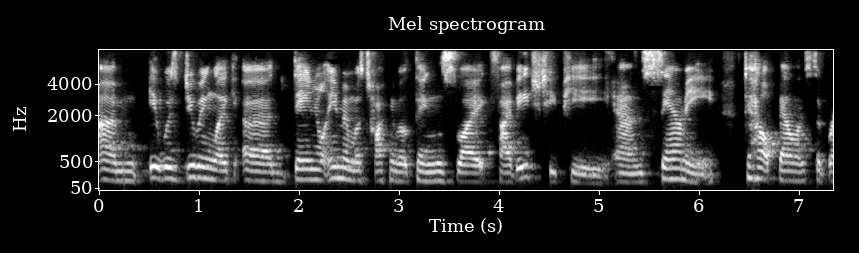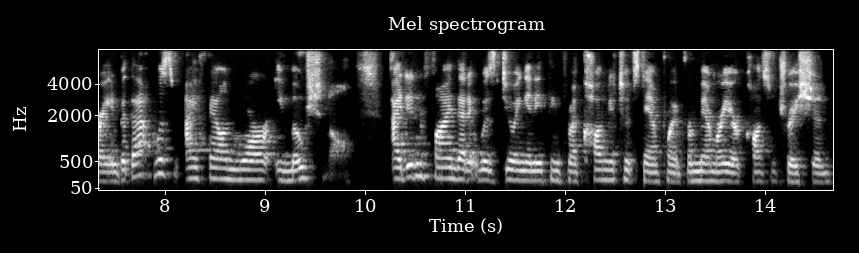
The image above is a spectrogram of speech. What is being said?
um, it was doing like uh, Daniel Amen was talking about things like 5-HTP and SAMe to help balance the brain, but that was I found more emotional. I didn't find that it was doing anything from a cognitive standpoint for memory or concentration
